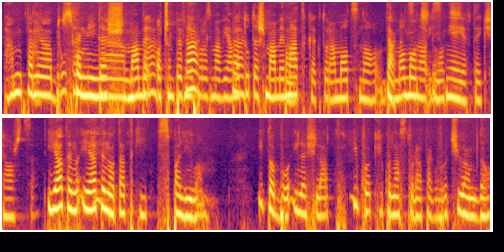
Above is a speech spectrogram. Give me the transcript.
Tam ta miała być tutaj też mamy, tak, o czym pewnie tak, porozmawiamy, tak, tu też mamy tak. matkę, która mocno, Tak, mocno, mocno, istnieje w tej książce. I ja, ten, ja te notatki spaliłam. I to było ileś lat. I po kilkunastu latach wróciłam do,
